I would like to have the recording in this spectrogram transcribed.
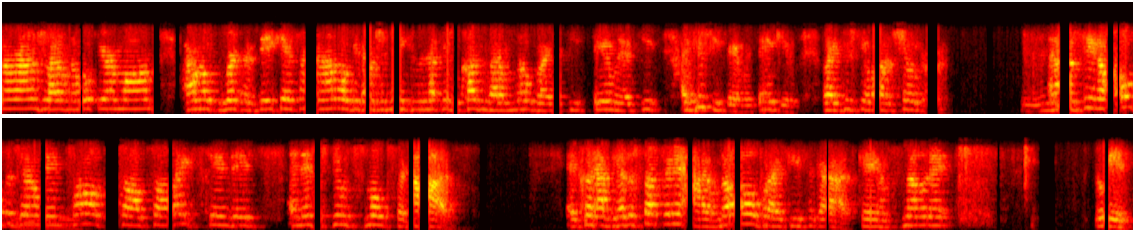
around you. I don't know if you're a mom, I don't know if you work in a daycare center. I don't know if you have nieces and nephews or cousins. I don't know, but I see family. I see, I do see family. Thank you, but I do see a lot of children. Mm-hmm. And I'm seeing an older gentleman, tall, tall, tall, light skinned, and this dude smokes cigars. It could have the other stuff in it. I don't know, but I see cigars. Okay, I'm smelling it. Weird.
